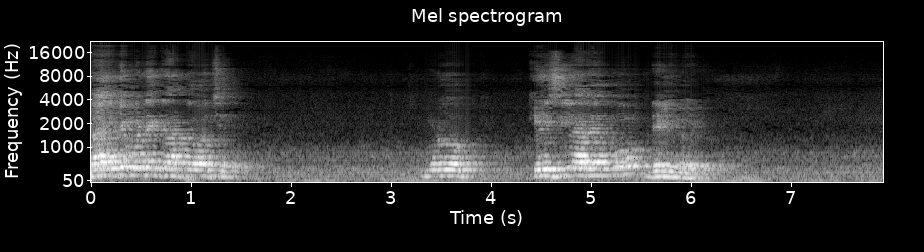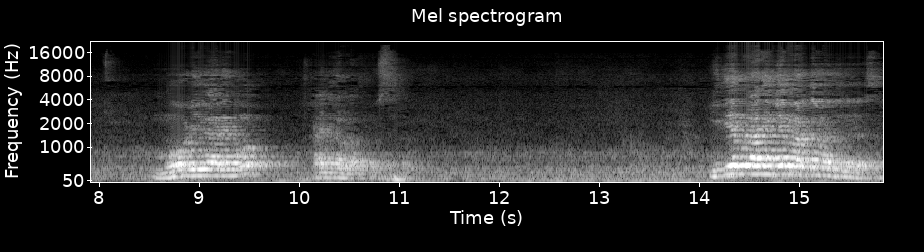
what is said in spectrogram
రాజకీయం అంటే జ్ఞాపకం వచ్చింది. ఇప్పుడు కేసీఆర్ ఏమో ఢిల్లీ పోయాడు. మోడీ గారేమో హైదరాబాద్కి వస్తారు. ఇదేం రాజకీయం అర్థమవుతుంది? అసలు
